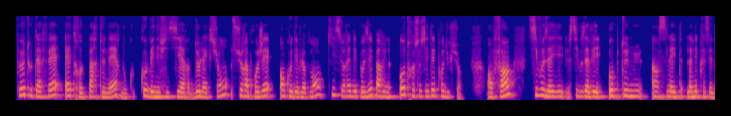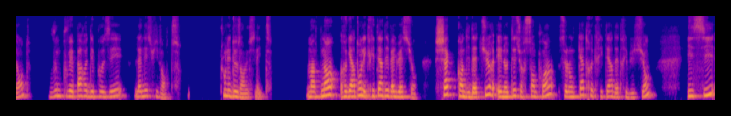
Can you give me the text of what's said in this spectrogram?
peut tout à fait être partenaire, donc co-bénéficiaire de l'action sur un projet en co-développement qui serait déposé par une autre société de production. Enfin, si vous, avez, si vous avez obtenu un slate l'année précédente, vous ne pouvez pas redéposer l'année suivante. Tous les deux ans, le slate. Maintenant, regardons les critères d'évaluation. Chaque candidature est notée sur 100 points selon quatre critères d'attribution. Ici,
